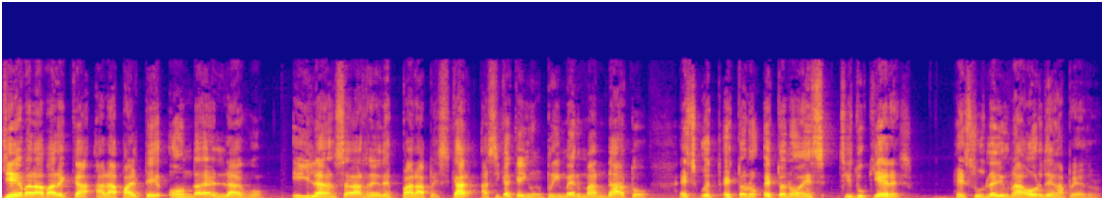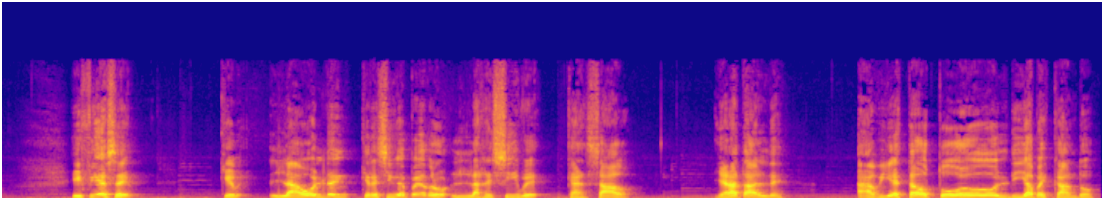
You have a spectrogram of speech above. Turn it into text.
lleva la barca a la parte honda del lago y lanza las redes para pescar. Así que aquí hay un primer mandato. Esto no, esto no es si tú quieres. Jesús le dio una orden a Pedro. Y fíjese que la orden que recibe Pedro la recibe cansado. Ya era tarde, había estado todo el día pescando.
